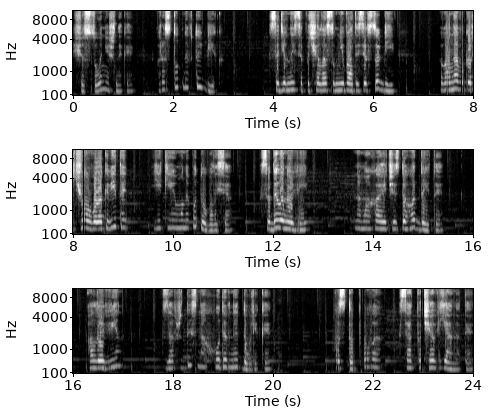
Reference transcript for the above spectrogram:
що соняшники ростуть не в той бік. Садівниця почала сумніватися в собі. Вона викорчовувала квіти, які йому не подобалися, садила нові, намагаючись догодити, але він завжди знаходив недоліки. Поступово сад почав янути.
